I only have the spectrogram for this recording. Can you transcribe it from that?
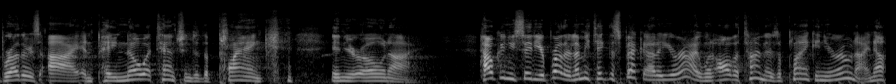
brother's eye and pay no attention to the plank in your own eye? How can you say to your brother, let me take the speck out of your eye, when all the time there's a plank in your own eye? Now,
